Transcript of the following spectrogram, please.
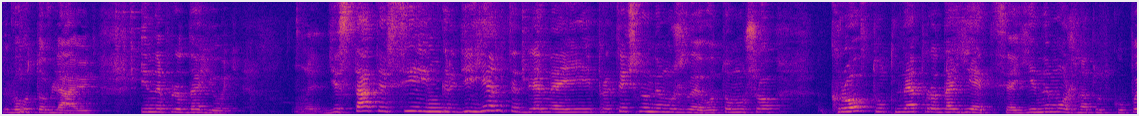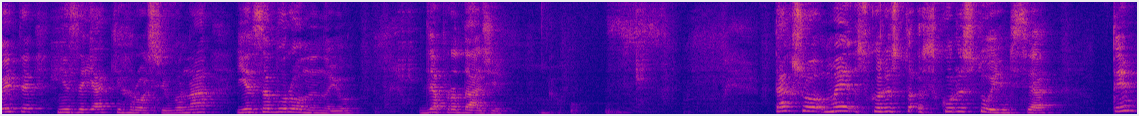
виготовляють і не продають. Дістати всі інгредієнти для неї практично неможливо, тому що кров тут не продається, її не можна тут купити ні за які гроші. Вона є забороненою для продажі. Так що ми скористу- скористуємося тим,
